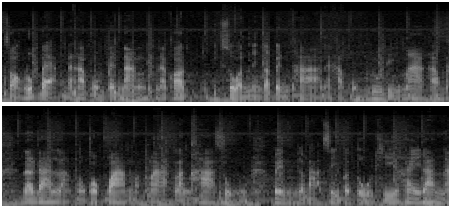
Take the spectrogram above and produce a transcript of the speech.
2 รูปแบบนะครับ ผมเป็นหนังแล้วก็อีกส่วนหนึ่งก็เป็นผ้านะครับ ผมดูดีมากครับ แล้วด้านหลังเขาก็กว้างมากๆ หลังคาสูง เป็นกระบะ 4 ประตูที่ให้ด้านใน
